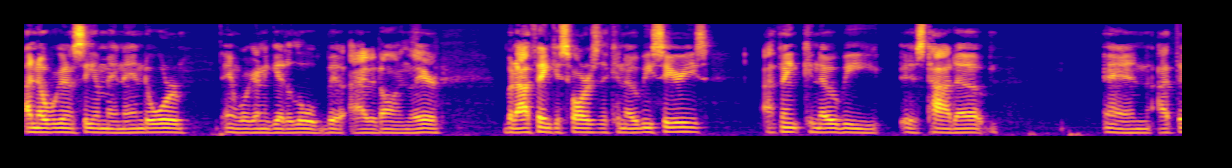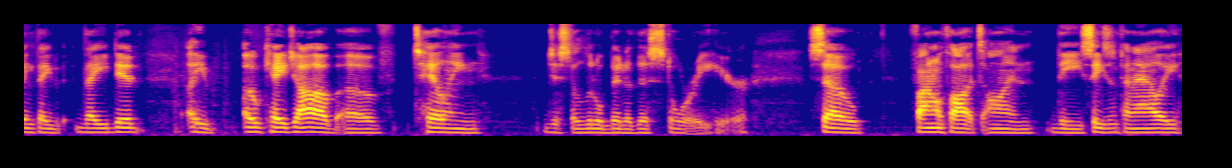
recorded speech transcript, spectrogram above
I know we're gonna see him in Andor, and we're gonna get a little bit added on there. But I think as far as the Kenobi series, I think Kenobi is tied up, and I think they they did a okay job of telling just a little bit of this story here. So, final thoughts on the season finale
